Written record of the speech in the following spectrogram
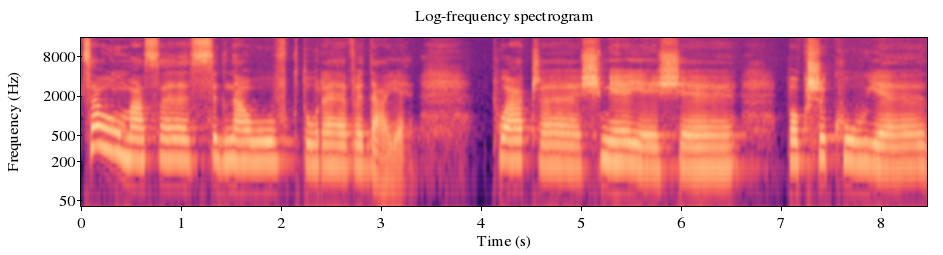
całą masę sygnałów, które wydaje. Płacze, śmieje się, pokrzykuje,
